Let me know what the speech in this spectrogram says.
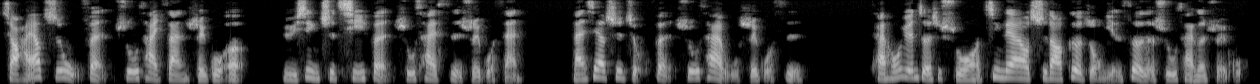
小孩要吃五份，蔬菜三，水果二；女性吃七份，蔬菜四，水果三；男性要吃九份，蔬菜五，水果四。彩虹原则是说，尽量要吃到各种颜色的蔬菜跟水果。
